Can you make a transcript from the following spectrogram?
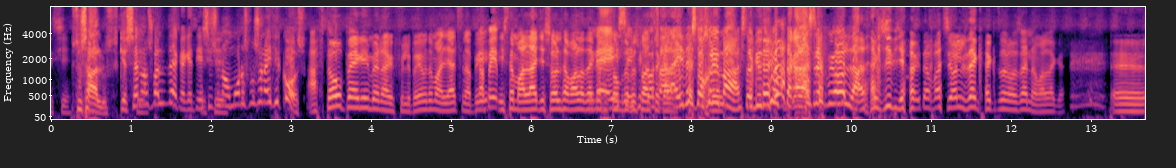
Ισχύει. Στους άλλους. Και σε να σου βάλει 10, γιατί εσύ Ισχύει. ήσουν ο μόνος που ήσουν ηθικός. Αυτό που περίμενα, ρε φίλε. Περίμενα το μαλλιάτσι να πει, Να πει- Είστε μαλάκες όλοι, θα βάλω 10 Ναι, σε αυτό που είσαι δεν ηθικός, προσπάθησα αλλά καν. είδες το χρήμα στο YouTube, τα καταστρέφει όλα. Αλλά αρχίδια, ήταν βάσει όλοι 10 εκτός από σένα, μαλάκα. Ε,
